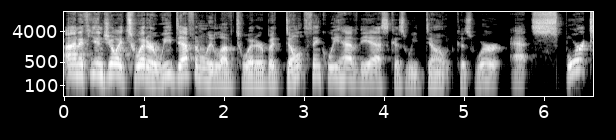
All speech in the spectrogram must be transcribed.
And if you enjoy Twitter, we definitely love Twitter, but don't think we have the S because we don't, because we're at Sport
